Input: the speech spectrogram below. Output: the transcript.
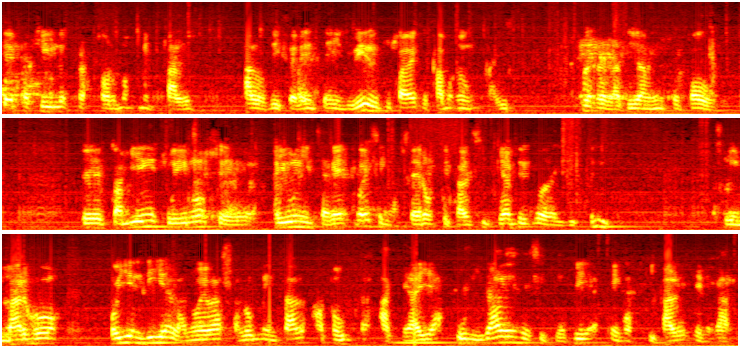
de posibles trastornos mentales a los diferentes individuos. Tú sabes que estamos en un país pues, relativamente pobre. Eh, también estuvimos, eh, hay un interés pues en hacer hospital psiquiátrico del distrito. Sin embargo, Hoy en día la nueva salud mental apunta a que haya unidades de psiquiatría en hospitales generales.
